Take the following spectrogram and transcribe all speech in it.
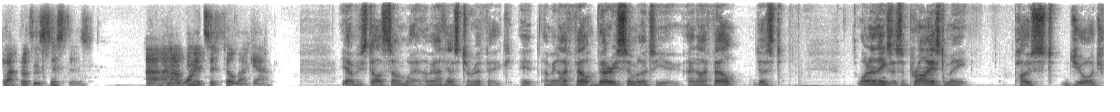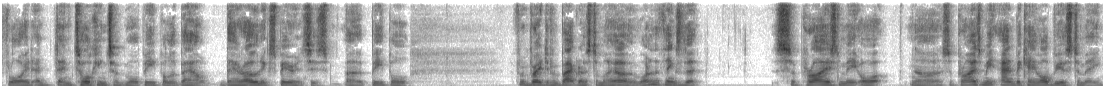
black brothers and sisters, uh, and I wanted to fill that gap. Yeah, we start somewhere. I mean, I think that's terrific. It. I mean, I felt very similar to you, and I felt just one of the things that surprised me post George Floyd and then talking to more people about their own experiences, uh, people from very different backgrounds to my own. One of the things that surprised me, or no, surprised me and became obvious to me,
